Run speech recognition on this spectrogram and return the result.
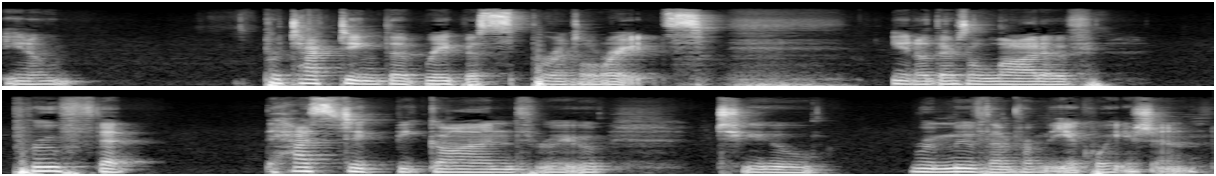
you know protecting the rapist's parental rights you know there's a lot of proof that has to be gone through to remove them from the equation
